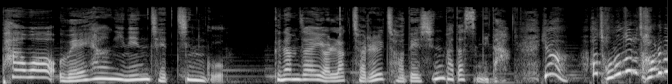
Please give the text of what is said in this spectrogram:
파워 외향인인 제 친구. 그 남자의 연락처를 저 대신 받았습니다. 야, 아, 저 남자랑 잘해봐.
